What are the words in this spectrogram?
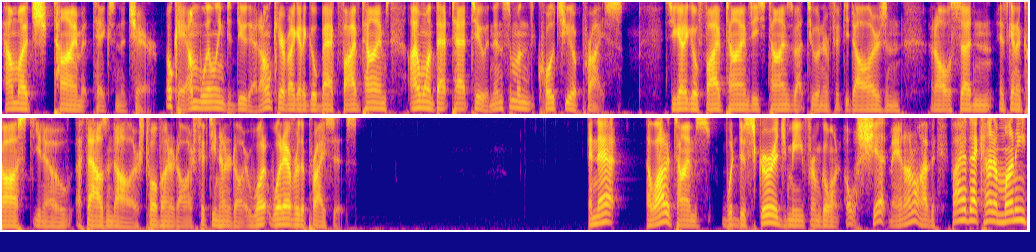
how much time it takes in the chair. Okay, I'm willing to do that. I don't care if I got to go back five times. I want that tattoo. And then someone quotes you a price. So you got to go five times. Each time is about two hundred fifty dollars, and and all of a sudden it's going to cost you know a thousand dollars, twelve hundred dollars, fifteen hundred dollars, whatever the price is. And that a lot of times would discourage me from going, oh shit, man, I don't have. If I had that kind of money,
